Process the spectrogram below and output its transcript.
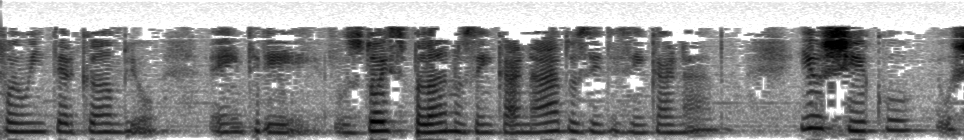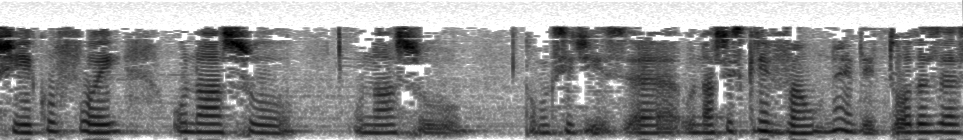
foi um intercâmbio entre os dois planos encarnados e desencarnados. E o Chico, o Chico foi o nosso o nosso como que se diz, uh, o nosso escrivão, né, de todas as,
